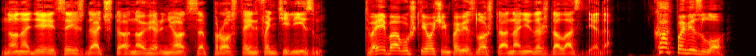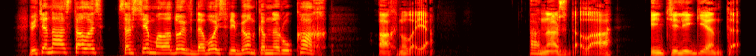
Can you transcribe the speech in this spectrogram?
но надеяться и ждать, что оно вернется, просто инфантилизм. Твоей бабушке очень повезло, что она не дождалась деда. Как повезло? Ведь она осталась совсем молодой вдовой с ребенком на руках, ахнула я. Она ждала интеллигента,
